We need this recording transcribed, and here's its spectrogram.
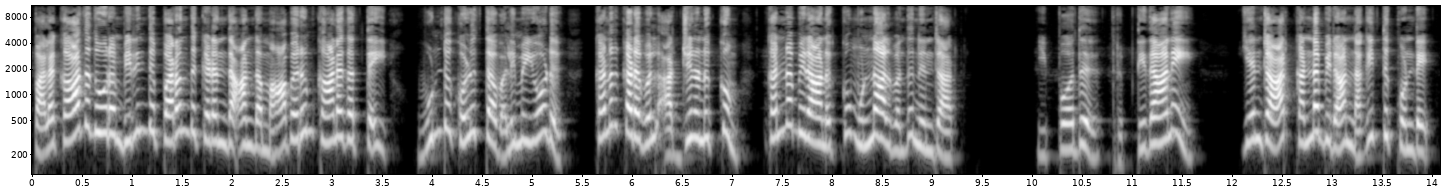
பல காத தூரம் விரிந்து பறந்து கிடந்த அந்த மாபெரும் கானகத்தை உண்டு கொளுத்த வலிமையோடு கனற்கடவுள் அர்ஜுனனுக்கும் கண்ணபிரானுக்கும் முன்னால் வந்து நின்றார். இப்போது திருப்திதானே? என்றார் கண்ணபிரான் நகைத்துக் கொண்டே.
